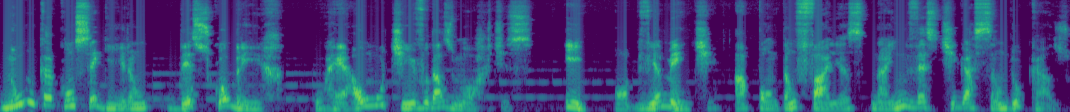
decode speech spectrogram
nunca conseguiram descobrir o real motivo das mortes e, obviamente, apontam falhas na investigação do caso.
